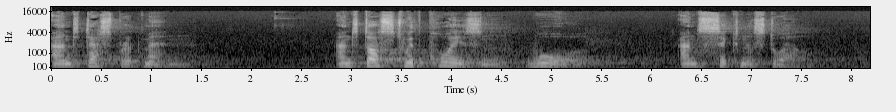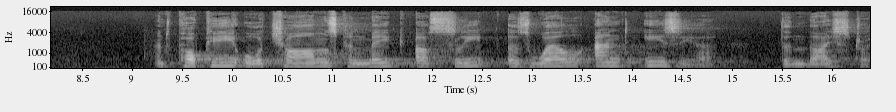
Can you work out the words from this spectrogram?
and desperate men, and dost with poison, war, and sickness dwell and poppy or charms can make us sleep as well and easier than thy stroke.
